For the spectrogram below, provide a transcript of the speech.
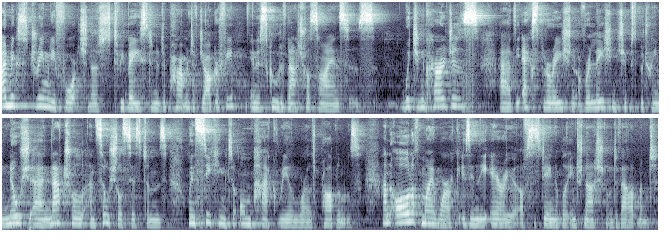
I'm extremely fortunate to be based in a Department of Geography in a School of Natural Sciences which encourages uh, the exploration of relationships between uh, natural and social systems when seeking to unpack real world problems. And all of my work is in the area of sustainable international development,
